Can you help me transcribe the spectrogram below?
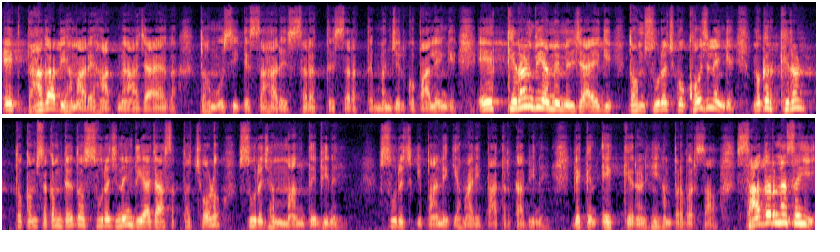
एक धागा भी हमारे हाथ में आ जाएगा तो हम उसी के सहारे सरकते सरकते मंजिल को पालेंगे। एक किरण भी हमें मिल जाएगी तो हम सूरज को खोज लेंगे। मगर किरण तो कम से कम दे दो, सूरज नहीं दिया जा सकता, छोड़ो। सूरज हम मांगते भी नहीं। सूरज की पाने की हमारी पात्रता भी नहीं। लेकिन एक किरण ही हम पर बरसाओ। सागर न सही,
